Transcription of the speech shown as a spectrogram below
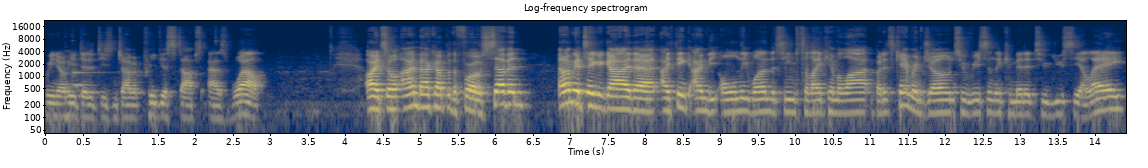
we know he did a decent job at previous stops as well. All right, so I'm back up with the 407, and I'm going to take a guy that I think I'm the only one that seems to like him a lot, but it's Cameron Jones, who recently committed to UCLA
